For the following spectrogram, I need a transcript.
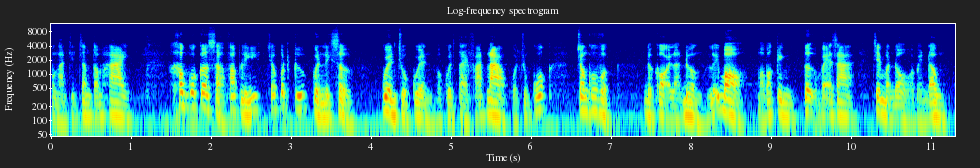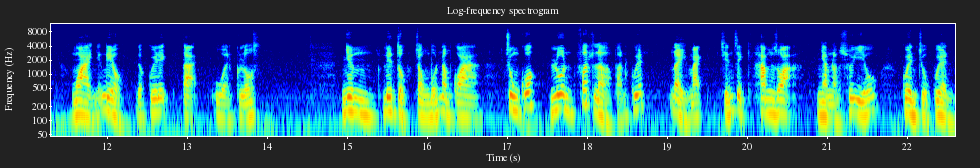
1982, không có cơ sở pháp lý cho bất cứ quyền lịch sử, quyền chủ quyền và quyền tài phán nào của Trung Quốc trong khu vực được gọi là đường lưỡi bò mà Bắc Kinh tự vẽ ra trên bản đồ ở Biển Đông, ngoài những điều được quy định tại UNCLOS. Nhưng liên tục trong 4 năm qua, Trung Quốc luôn phớt lờ phán quyết, đẩy mạnh chiến dịch ham dọa nhằm làm suy yếu quyền chủ quyền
